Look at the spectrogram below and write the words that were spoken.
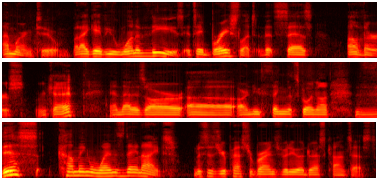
I'm wearing two, but I gave you one of these. It's a bracelet that says others. Okay? And that is our uh, our new thing that's going on. This coming Wednesday night, this is your Pastor Brian's video address contest.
